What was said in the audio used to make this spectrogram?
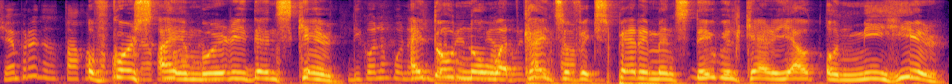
Of course, I am worried and scared. I don't know what kinds of experiments they will carry out on me here.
